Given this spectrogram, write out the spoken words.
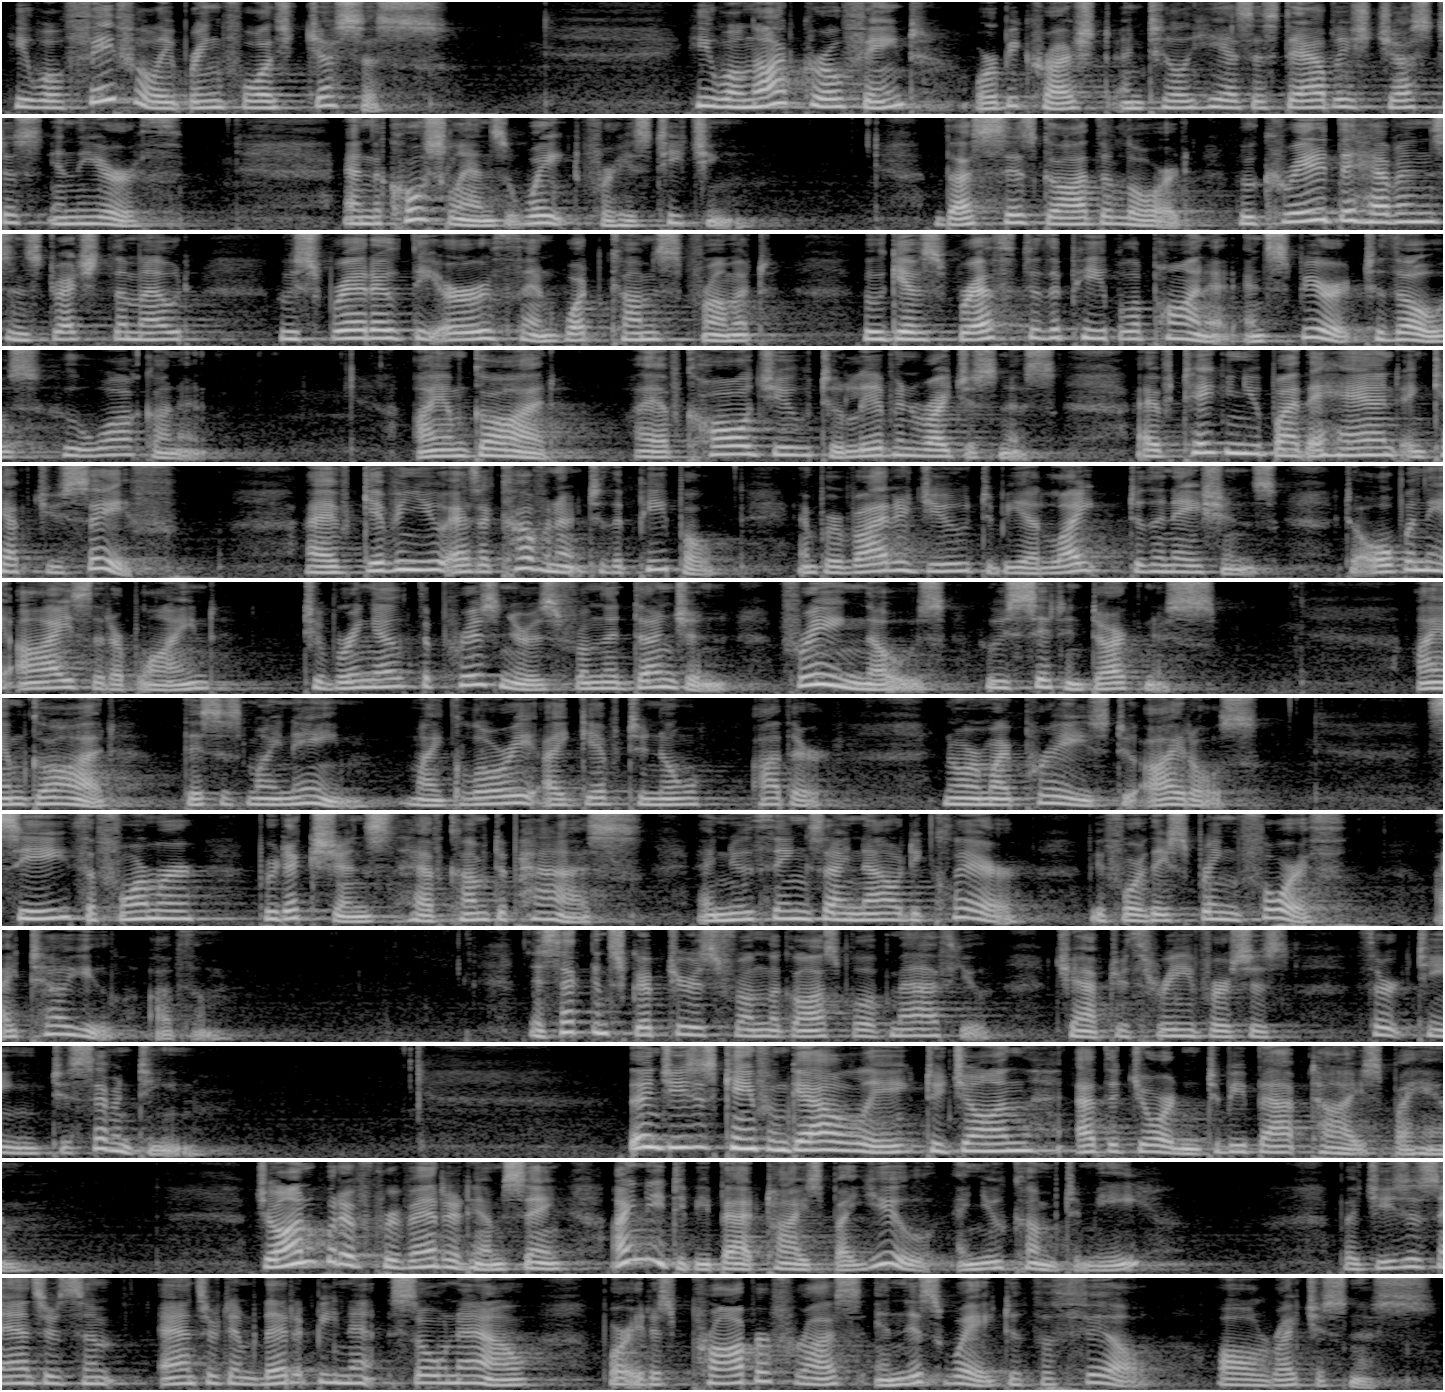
He will faithfully bring forth justice. He will not grow faint or be crushed until he has established justice in the earth and the coastlands wait for his teaching. Thus says God the Lord, who created the heavens and stretched them out, who spread out the earth and what comes from it, who gives breath to the people upon it and spirit to those who walk on it. I am God. I have called you to live in righteousness. I have taken you by the hand and kept you safe. I have given you as a covenant to the people and provided you to be a light to the nations, to open the eyes that are blind to bring out the prisoners from the dungeon, freeing those who sit in darkness. I am God, this is my name. My glory I give to no other, nor my praise to idols. See, the former predictions have come to pass, and new things I now declare before they spring forth. I tell you of them. The second scripture is from the Gospel of Matthew, chapter 3, verses 13 to 17. Then Jesus came from Galilee to John at the Jordan to be baptized by him. John would have prevented him, saying, I need to be baptized by you, and you come to me. But Jesus answered him, answered him Let it be so now, for it is proper for us in this way to fulfill all righteousness.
